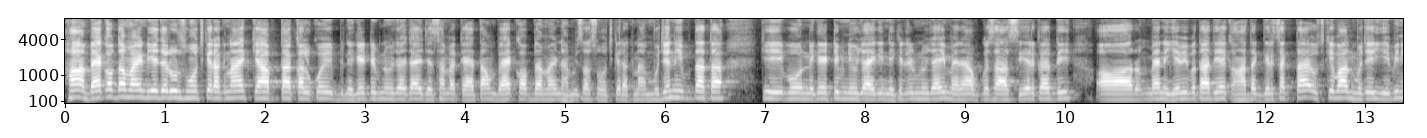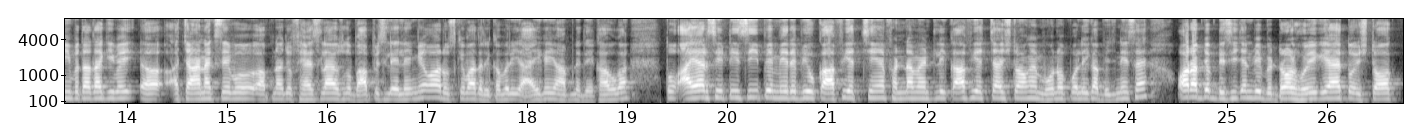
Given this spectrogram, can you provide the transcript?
हाँ बैक ऑफ़ द माइंड ये ज़रूर सोच के रखना है, क्या पता कल कोई निगेटिव न्यूज़ आ जाए, जैसा मैं कहता हूँ बैक ऑफ़ द माइंड हमेशा सोच के रखना है। मुझे नहीं पता था कि वो निगेटिव न्यूज़ आएगी निगेटिव न्यूज़ आई, मैंने आपके साथ शेयर कर दी, और मैंने ये भी बता दिया कहाँ तक गिर सकता है। उसके बाद मुझे ये भी नहीं पता था कि भाई अचानक से वो अपना जो फैसला है उसको वापस ले लेंगे और उसके बाद रिकवरी आएगी, आपने देखा होगा। तो आईआरसीटीसी पे मेरे व्यू काफ़ी अच्छे हैं फंडामेंटली काफ़ी अच्छा स्टॉक है मोनोपोली का बिज़नेस है। और अब जब डिसीज़न भी विड्रॉल हो ही गया है तो स्टॉक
